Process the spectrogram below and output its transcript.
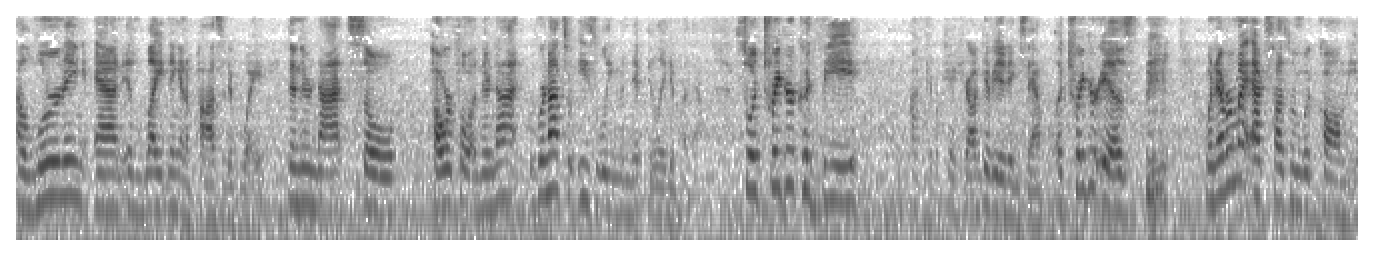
a learning and enlightening in a positive way. Then they're not so powerful and they're not we're not so easily manipulated by them so a trigger could be okay here i'll give you an example a trigger is whenever my ex-husband would call me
